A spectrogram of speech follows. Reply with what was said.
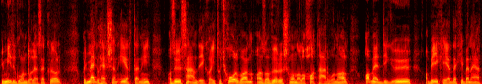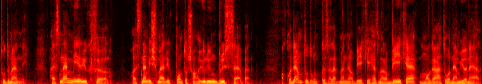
hogy mit gondol ezekről, hogy meg lehessen érteni az ő szándékait, hogy hol van az a vörös vonal, a határvonal, ameddig ő a béke érdekében el tud menni. Ha ezt nem mérjük föl, ha ezt nem ismerjük pontosan, ha ülünk Brüsszelben, akkor nem tudunk közelebb menni a békéhez, mert a béke magától nem jön el.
